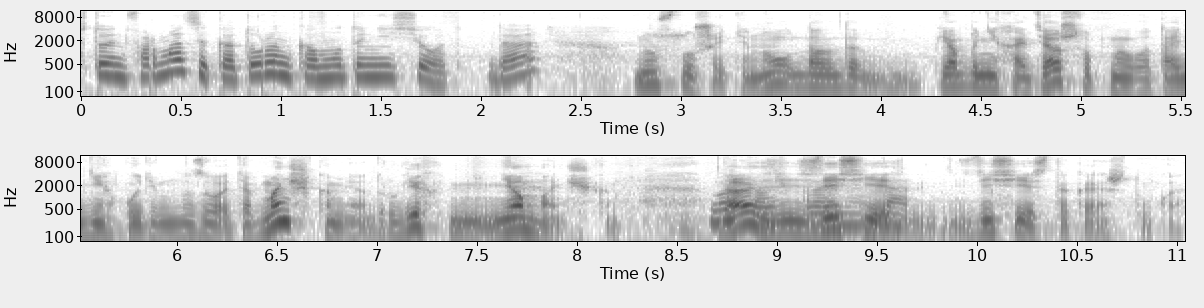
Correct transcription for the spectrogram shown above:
в той информации, которую он кому-то несет, да? Ну, слушайте, ну, да- да, я бы не хотел, чтобы мы вот одних будем называть обманщиками, а других не обманщиками. Ну, да, здесь, здесь есть, правильно, здесь есть такая штука.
